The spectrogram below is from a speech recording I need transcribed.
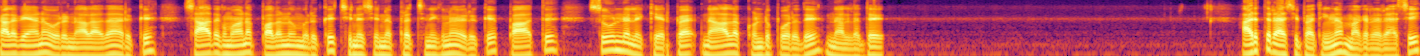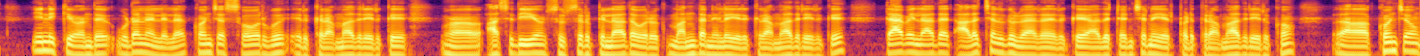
கலவையான ஒரு நாளாக தான் இருக்குது சாதகமான பலனும் இருக்குது சின்ன சின்ன பிரச்சனைகளும் இருக்குது பார்த்து சூழ்நிலைக்கேற்ப நாளை கொண்டு போகிறது நல்லது. அடுத்த ராசி பார்த்திங்கன்னா மகர ராசி. இன்றைக்கி வந்து உடல்நிலையில் கொஞ்சம் சோர்வு இருக்கிற மாதிரி இருக்குது அசதியும் சுறுசுறுப்பில்லாத ஒரு மந்த நிலை இருக்கிற மாதிரி இருக்குது தேவையில்லாத அலைச்சல்கள் வேறு இருக்குது அது டென்ஷனை ஏற்படுத்துகிற மாதிரி இருக்கும். கொஞ்சம்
